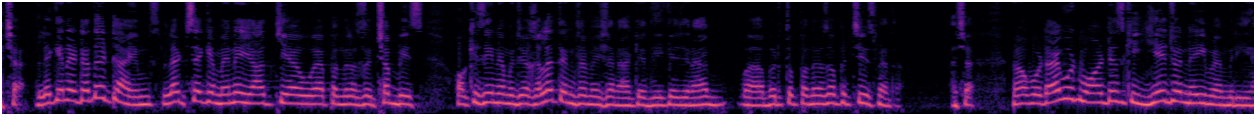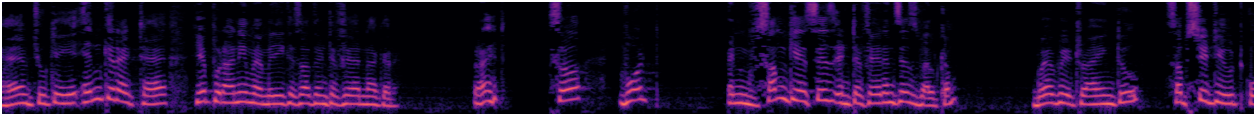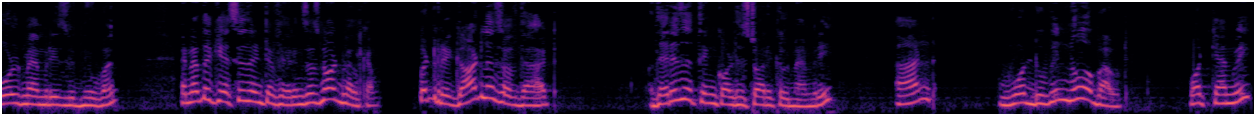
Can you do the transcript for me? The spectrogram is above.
اچھا لیکن at other times let say کہ میں نے یاد کیا ہوا ہے پندرہ سو چھبیس اور کسی نے مجھے غلط انفارمیشن آ کے دی کہ جناب بابر تو پندرہ سو پچیس میں تھا اچھا what I would want is کہ یہ جو نئی میموری ہے چونکہ یہ انکریکٹ ہے یہ پرانی میموری کے ساتھ انٹرفیئر نہ کرے right so what in some cases interference is welcome we trying to substitute old memories with new one other cases interference is not welcome but regardless of that there is a thing called historical memory and what do we know about it what can we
